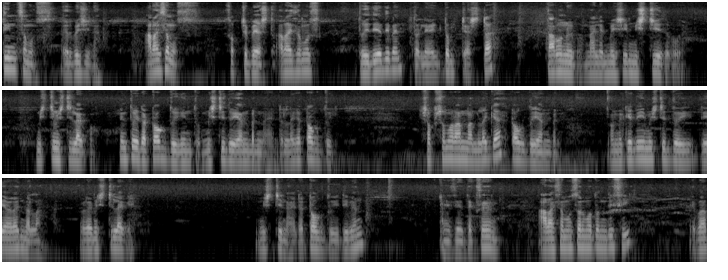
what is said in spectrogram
তিন চামচ, এর বেশি না, আড়াই চামচ, সবচেয়ে বেস্ট আড়াই চামচ দই দিয়ে দিবেন, তাহলে একদম টেস্টটা দারুণ হইব, নাহলে বেশি মিষ্টি হয়ে যাব। মিষ্টি মিষ্টি লাগবো, কিন্তু এটা টক দই কিন্তু, মিষ্টি দই আনবেন না, এটার লাগে টক দই। সবসময় রান্নার লাগে টক দই আনবেন। অনেকে দিয়ে মিষ্টি দই দিয়ে রান্নালা ওটা মিষ্টি লাগে। মিষ্টি না, এটা টক দই দিবেন। এই যে দেখছেন, আড়াই চামচের মতন দিছি। এবার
